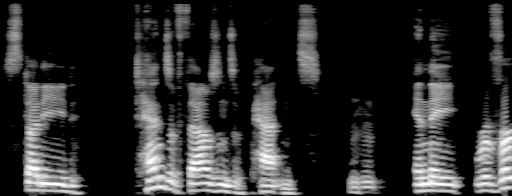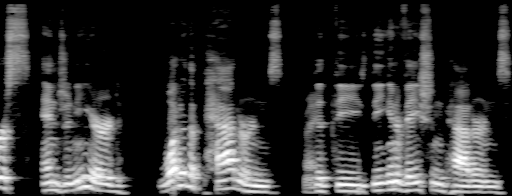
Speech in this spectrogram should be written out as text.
studied tens of thousands of patents, mm-hmm. and they reverse engineered what are the patterns right. that these the innovation patterns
